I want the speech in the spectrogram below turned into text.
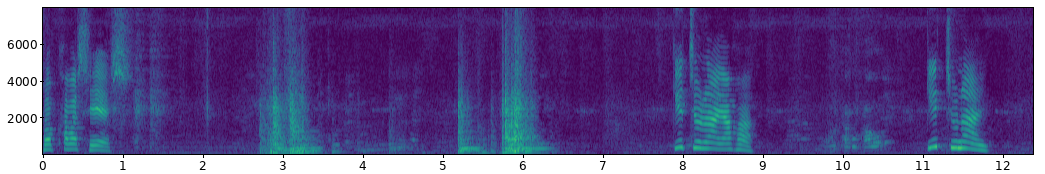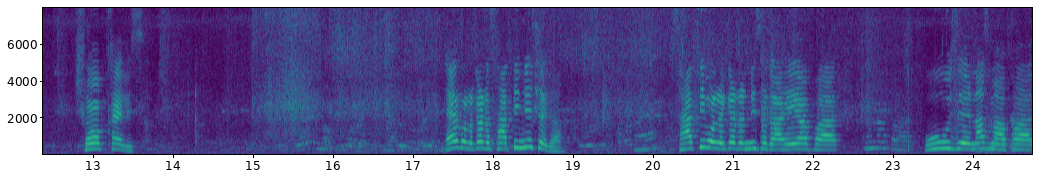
সব খাবার শেষ। কিচ্ছু নাই, আফা। কিচ্ছু নাই। সব খাই লিছি। হ্যাঁ বলে কেটা ছাতি নিয়েছে গা? ছাতি বলে কেটা নিচে গা হে আফার হুজে নাজমা আফার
